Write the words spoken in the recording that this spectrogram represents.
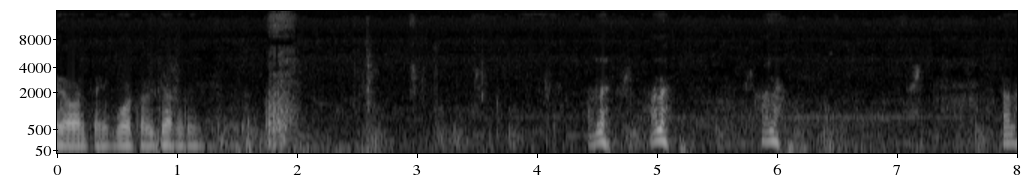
ಅಂತ ಬೋಟಲ್ ಜಲ್ದಿ ಅಲ್ಲ ಅಲ್ಲ ಅಲ್ಲ ಅಲ್ಲ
